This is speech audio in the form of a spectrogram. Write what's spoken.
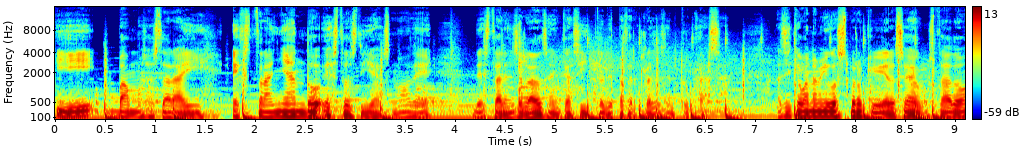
y vamos a estar ahí extrañando estos días, ¿no? De, de estar encerrados en casita, de pasar clases en tu casa. Así que bueno amigos, espero que les haya gustado.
